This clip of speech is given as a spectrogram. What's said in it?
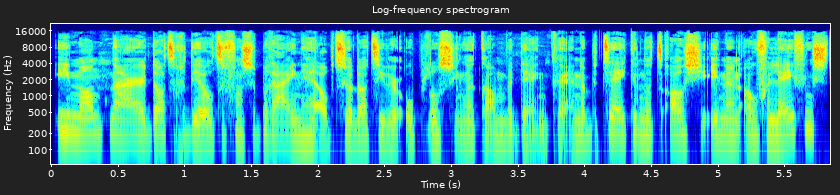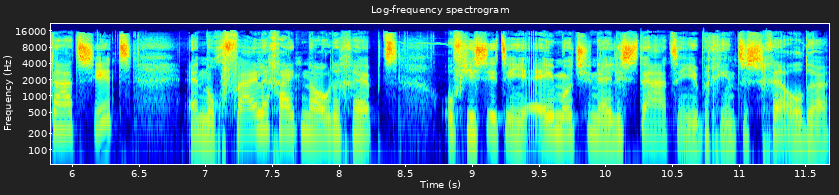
iemand naar dat gedeelte van zijn brein helpt, zodat hij weer oplossingen kan bedenken. En dat betekent dat als je in een overlevingsstaat zit en nog veiligheid nodig hebt, of je zit in je emotionele staat en je begint te schelden,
